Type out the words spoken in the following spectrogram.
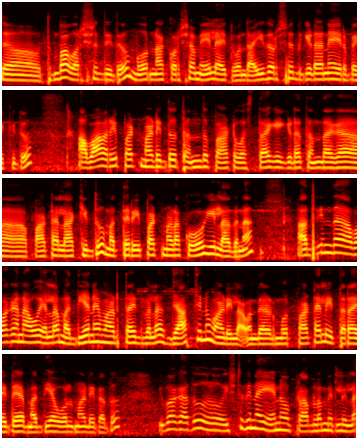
ಸೊ, ತುಂಬ ವರ್ಷದಿದು ಮೂರು ನಾಲ್ಕು ವರ್ಷ ಮೇಲೆ ಆಯಿತು. ಒಂದು ಐದು ವರ್ಷದ ಗಿಡನೇ ಇರಬೇಕಿದು. ಅವಾಗ ರೀಪಾಟ್ ಮಾಡಿದ್ದು ತಂದು ಪಾಟು. ಹೊಸ್ದಾಗಿ ಗಿಡ ತಂದಾಗ ಪಾಟಲ್ಲಿ ಹಾಕಿದ್ದು. ಮತ್ತು ರೀಪಾಟ್ ಮಾಡೋಕ್ಕೆ ಹೋಗಿಲ್ಲ ಅದನ್ನು. ಅದರಿಂದ ಅವಾಗ ನಾವು ಎಲ್ಲ ಮಧ್ಯನೇ ಮಾಡ್ತಾ ಇದ್ವಲ್ಲ, ಜಾಸ್ತಿನೂ ಮಾಡಿಲ್ಲ. ಒಂದೆರಡು ಮೂರು ಪಾಟಲ್ಲಿ ಈ ಥರ ಇದೆ, ಮಧ್ಯ ಹೋಲ್ ಮಾಡಿರೋದು. ಇವಾಗ ಅದು ಇಷ್ಟು ದಿನ ಏನು ಪ್ರಾಬ್ಲಮ್ ಇರಲಿಲ್ಲ.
